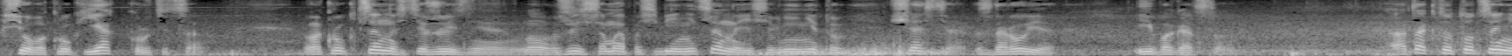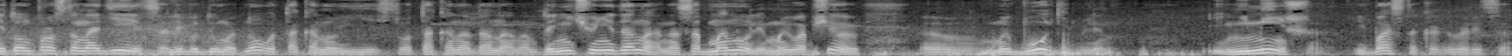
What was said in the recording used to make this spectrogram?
Все вокруг я крутится. Вокруг ценности жизни. Но жизнь сама по себе не ценна, если в ней нету счастья, здоровья и богатства. А так, кто то ценит, он просто надеется, либо думает, ну вот так оно и есть, вот так она дана нам. Да ничего не дана, нас обманули. Мы вообще, э, мы боги, блин. И не меньше. И баста, как говорится.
